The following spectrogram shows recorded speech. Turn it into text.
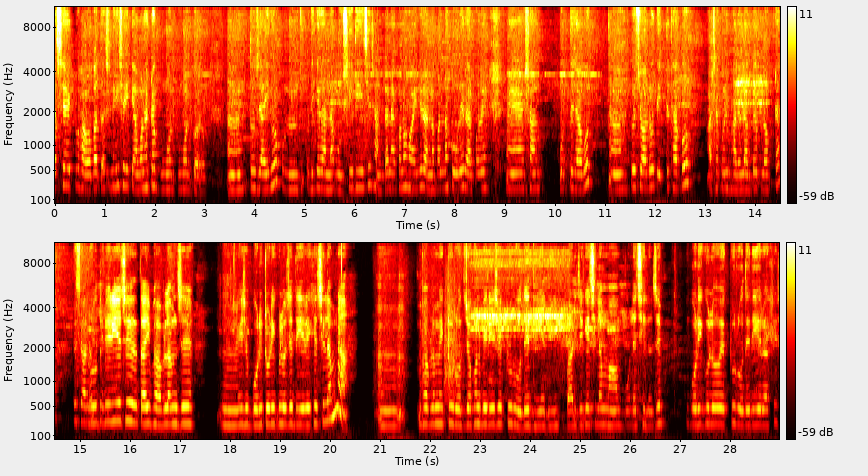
আছে একটু হাওয়া বাতাস নেই সেই কেমন একটা গুমট গুমট গরম। তো যাই হোক ওদিকে রান্না বসিয়ে দিয়েছি টান এখনও হয়নি রান্না বান্না করে তারপরে স্নান করতে যাব। তো চলো দেখতে থাকো আশা করি ভালো লাগবে ব্লগটা। তো চলো রোদ বেরিয়েছে তাই ভাবলাম যে এই যে বড়ি টড়িগুলো যে দিয়ে রেখেছিলাম না ভাবলাম একটু রোদ যখন বেরিয়েছে একটু রোদে দিয়ে দিই। বাড়ি যে গেছিলাম মা বলেছিল যে বড়িগুলো একটু রোদে দিয়ে রাখিস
